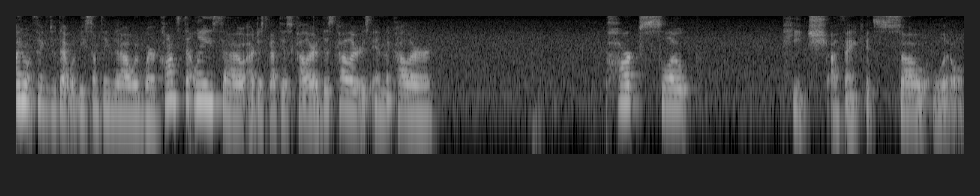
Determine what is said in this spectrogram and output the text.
I don't think that that would be something that I would wear constantly, so I just got this color. This color is in the color Park Slope Peach, I think. It's so little.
